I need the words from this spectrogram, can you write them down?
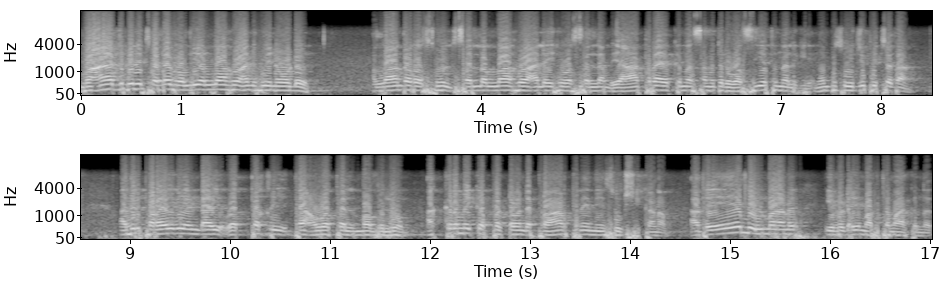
മുആദ്ബിന് ജബൽ റളിയല്ലാഹു അൻഹുവിനോട് അള്ളാന്റെ റസൂൽ സല്ലല്ലാഹു അലൈഹി വസ്ല്ലം യാത്ര അയക്കുന്ന സമയത്ത് ഒരു വസീയത്ത് നൽകി. മുമ്പ് സൂചിപ്പിച്ചതാണ്. അതിൽ പറയുകയുണ്ടായി മദ്ലൂം. ആക്രമിക്കപ്പെട്ടവന്റെ പ്രാർത്ഥനയെ നീ സൂക്ഷിക്കണം. അതേ ദുൽമാണ് ഇവിടെയും അർത്ഥമാക്കുന്നത്.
